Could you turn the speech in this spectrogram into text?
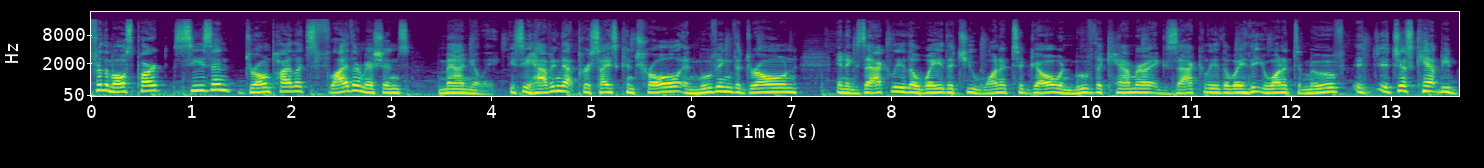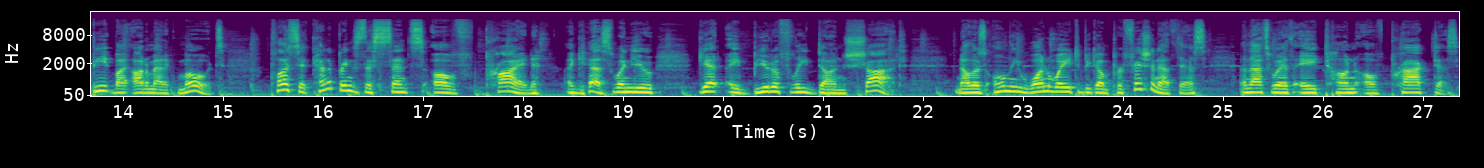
for the most part, seasoned drone pilots fly their missions manually. You see, having that precise control and moving the drone in exactly the way that you want it to go and move the camera exactly the way that you want it to move, it, it just can't be beat by automatic modes. Plus, it kind of brings this sense of pride, I guess, when you get a beautifully done shot. Now, there's only one way to become proficient at this, and that's with a ton of practice.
